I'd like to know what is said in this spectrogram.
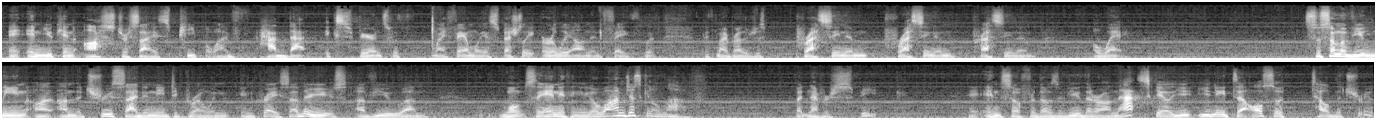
And, and you can ostracize people. I've had that experience with my family, especially early on in faith with, with my brother, just pressing him, pressing him, pressing him away. So some of you lean on, on the truth side and need to grow in, in grace. Other of you um, won't say anything. You go, well, I'm just going to love, but never speak. And so for those of you that are on that scale, you, you need to also tell the truth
